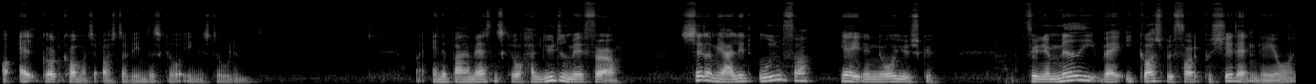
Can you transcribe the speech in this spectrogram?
Og alt godt kommer til os, der venter, skriver Inge Ståling. Og Anne Bayer Madsen skriver, har lyttet med før, selvom jeg er lidt udenfor her i den nordjyske. Følger med i, hvad I gospelfolk på Sjælland laver. I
